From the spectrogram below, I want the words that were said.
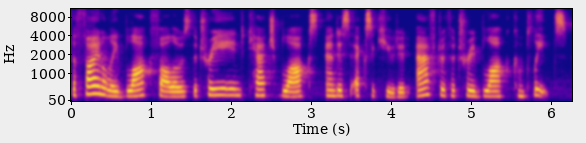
The finally block follows the try and catch blocks and is executed after the try block completes,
